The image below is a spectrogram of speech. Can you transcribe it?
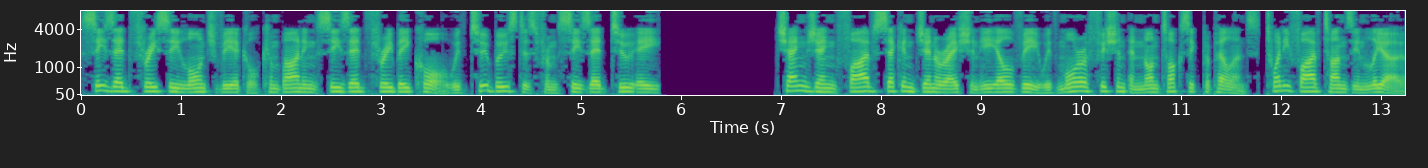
CZ-3C launch vehicle combining CZ-3B core with two boosters from CZ-2E Changzheng 5 second generation ELV with more efficient and non-toxic propellants 25 tons in LEO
